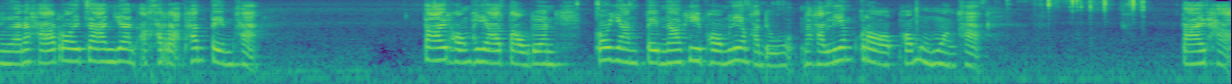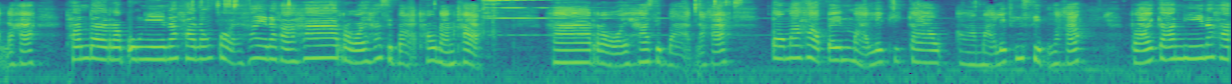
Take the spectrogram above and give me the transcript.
เนื้อนะคะ รอยจานยันอักขระท่านเต็มค่ะ ใต้ท้องพญาเต่าเรือน ก็ยันเต็มหน้าพี่พร้อมเลี่ยมค่ะดูนะคะ เลี่ยมกรอบพร้อมห่วงห่วงค่ะ ใต้ฐานนะคะ ท่านได้รับองค์นี้นะคะ น้องปล่อยให้นะคะ 550 บาทเท่านั้นค่ะ 550 บาทนะคะ ต่อมาค่ะเป็นหมายเลขที่9อ่าหมายเลขที่ 10 นะคะ รายการนี้นะคะ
